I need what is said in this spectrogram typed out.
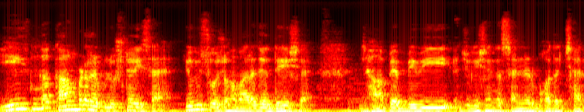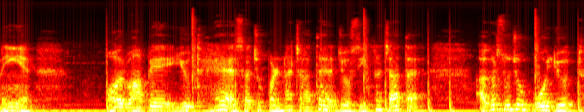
ये इनका काम बड़ा रेवोल्यूशनरी सा है। क्योंकि सोचो हमारा जो देश है, जहाँ पे अभी भी एजुकेशन का स्टैंडर्ड बहुत अच्छा नहीं है, और वहाँ पे यूथ है, ऐसा जो पढ़ना चाहता है, जो सीखना चाहता है अगर सोचो वो यूथ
